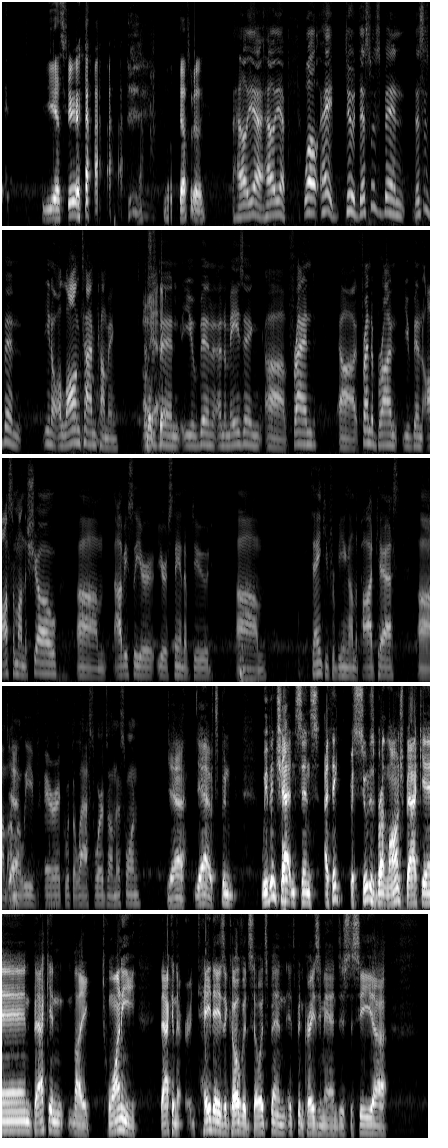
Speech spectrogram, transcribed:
yes, sir. Definitely. Hell yeah, hell yeah. Well, hey, dude, this has been this has been, you know, a long time coming. Oh, yeah. has been you've been an amazing uh, friend, uh, friend of Brunt. You've been awesome on the show. Um, obviously, you're you're a stand up dude. Um, thank you for being on the podcast. Um, I'm gonna leave Eric with the last words on this one. Yeah, yeah. It's been we've been chatting since I think as soon as Brunt launched back in back in like twenty, back in the heydays of COVID. So it's been it's been crazy, man. Just to see uh,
